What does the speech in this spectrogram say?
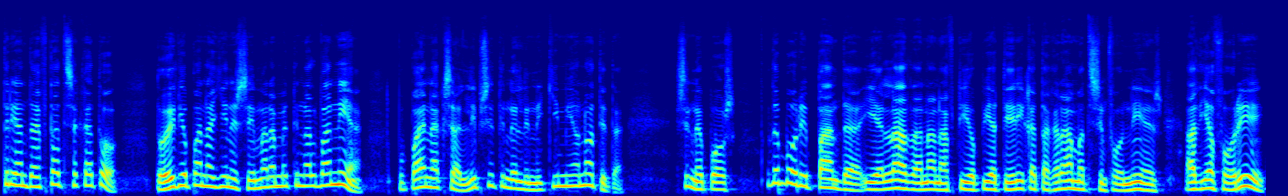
37%. Το ίδιο πάει να γίνει σήμερα με την Αλβανία, που πάει να εξαλείψει την ελληνική μειονότητα. Συνεπώς, δεν μπορεί πάντα η Ελλάδα να είναι αυτή η οποία τηρεί κατά γράμμα τις συμφωνίες, αδιαφορεί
